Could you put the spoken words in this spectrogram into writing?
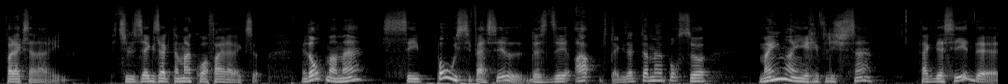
il fallait que ça arrive. Puis tu sais exactement quoi faire avec ça. Mais d'autres moments, c'est pas aussi facile de se dire, ah, c'est exactement pour ça. Même en y réfléchissant, fait que d'essayer de,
